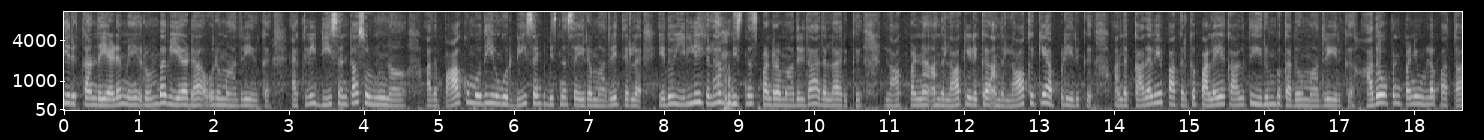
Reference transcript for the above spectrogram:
இருக்க அந்த இடமே ரொம்ப வியர்டாக ஒரு மாதிரி இருக்குது ஆக்சுவலி டீசெண்டாக சொல்லணும்னா அதை பார்க்கும்போது இவங்க ஒரு டீசெண்ட் பிஸ்னஸ் செய்கிற மாதிரி தெரில ஏதோ இல்லீகலாக பிஸ்னஸ் பண்ணுற மாதிரி தான் அதெல்லாம் இருக்குது லாக் பண்ண அந்த லாக் எடுக்க அந்த லாக்குக்கே அப்படி இருக்குது அந்த கதவே பார்க்கறக்கு பழைய காலத்து இரும்பு கதவு மாதிரி இருக்குது அதை ஓப்பன் பண்ணி உள்ளே பார்த்தா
